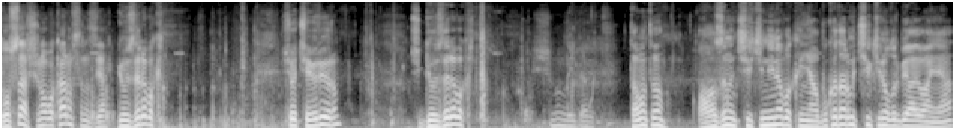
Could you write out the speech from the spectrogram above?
Dostlar şuna bakar mısınız ya? Gözlere bakın. Şöyle çeviriyorum. Şu gözlere bakın. Şunun da idare et. Tamam tamam. Ağzının çirkinliğine bakın ya. Bu kadar mı çirkin olur bir hayvan ya?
